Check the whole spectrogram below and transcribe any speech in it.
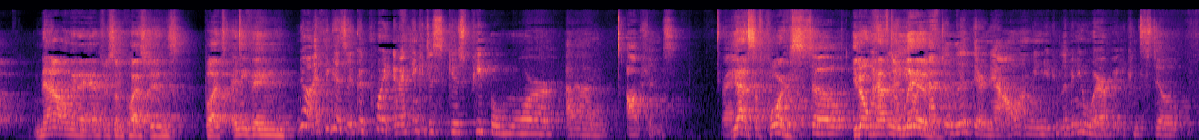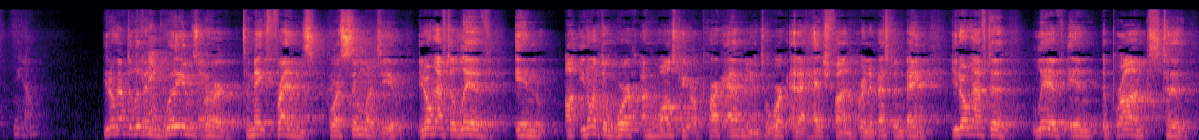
now I'm going to answer some questions, but anything. No, I think that's a good point, and I think it just gives people more um, options. Right? Yes, of course. So you don't have you to know, live. You don't have to live there now. I mean, you can live anywhere, but you can still, you know. You don't have to live in Williamsburg to make friends who are similar to you. You don't have to live in uh, you don't have to work on Wall Street or Park Avenue to work at a hedge fund or an investment bank. You don't have to live in the Bronx to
